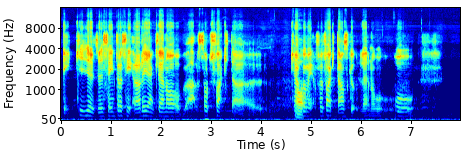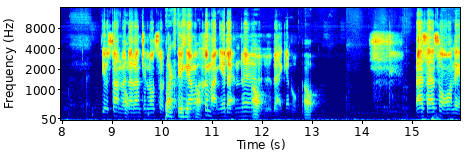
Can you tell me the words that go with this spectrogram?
Dick givetvis är intresserad egentligen av all sorts fakta. eh, Kanske Ja. mer för faktans skull än och, och just använda den till något sorts Praktiskt, ja. engagemang i den eh, Ja. vägen. Då. Ja, Men sen sa han det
